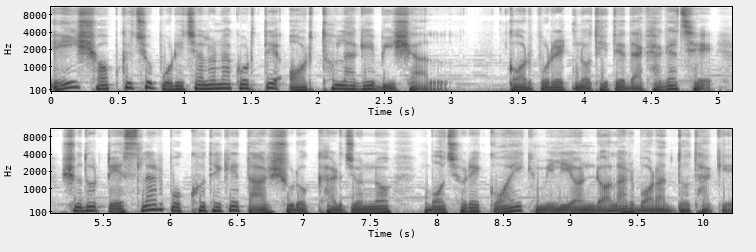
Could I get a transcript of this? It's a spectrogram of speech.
এই সবকিছু পরিচালনা করতে অর্থ লাগে বিশাল। কর্পোরেট নথিতে দেখা গেছে, শুধু টেসলার পক্ষ থেকে তার সুরক্ষার জন্য বছরে কয়েক মিলিয়ন ডলার বরাদ্দ থাকে।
